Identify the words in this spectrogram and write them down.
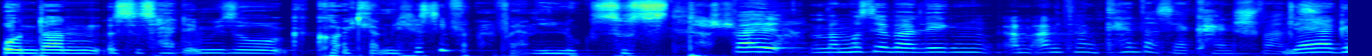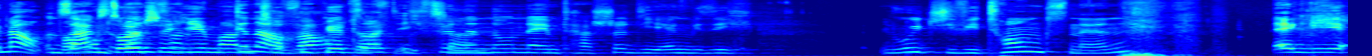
und dann ist es halt irgendwie so, geko- ich glaube nicht, dass die von Anfang an Luxustaschen Weil man muss ja überlegen, am Anfang kennt das ja kein Schwanz. Ja, ja, genau. Und Warum sollte von, jemand genau, so viel warum Geld sollte ich für eine? No-Name-Tasche, die irgendwie sich Luigi Vuittons nennt, irgendwie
